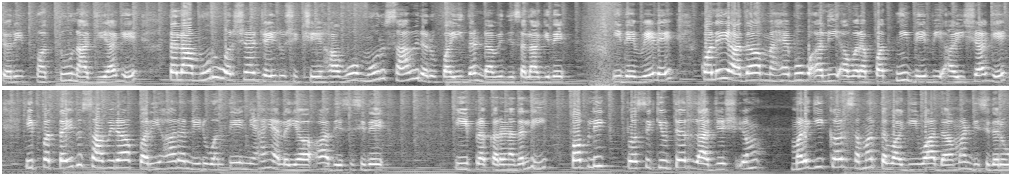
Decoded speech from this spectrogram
ಶರೀಫ್ ಮತ್ತು ನಾಜಿಯಾಗೆ ತಲಾ ಮೂರು ವರ್ಷ ಜೈಲು ಶಿಕ್ಷೆ ಹಾಗೂ ಮೂರು ಸಾವಿರ ರೂಪಾಯಿ ದಂಡ ವಿಧಿಸಲಾಗಿದೆ. ಇದೇ ವೇಳೆ ಕೊಲೆಯಾದ ಮೆಹಬೂಬ್ ಅಲಿ ಅವರ ಪತ್ನಿ ಬೇಬಿ ಆಯಿಷಾಗೆ ಇಪ್ಪತ್ತೈದು ಸಾವಿರ ಪರಿಹಾರ ನೀಡುವಂತೆ ನ್ಯಾಯಾಲಯ ಆದೇಶಿಸಿದೆ. ಈ ಪ್ರಕರಣದಲ್ಲಿ public prosecutor Rajesh M Malagikar ಸಮರ್ಥವಾಗಿ ವಾದ ಮಂಡಿಸಿದರು.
